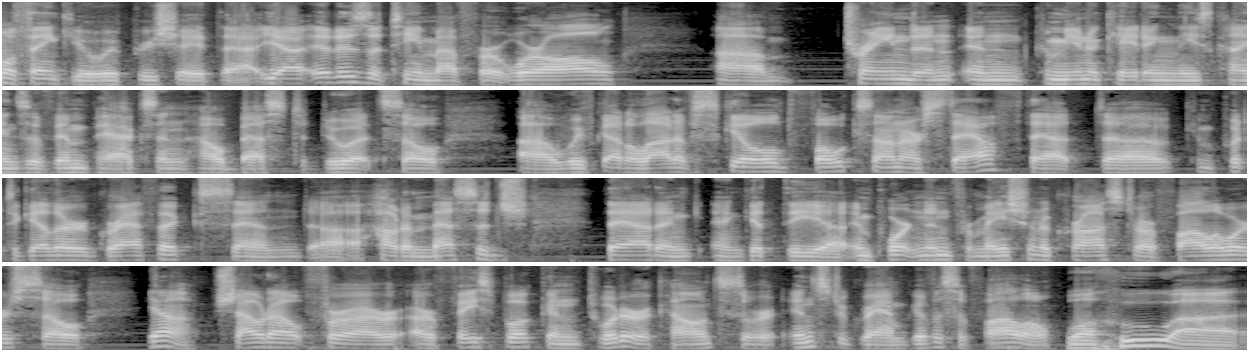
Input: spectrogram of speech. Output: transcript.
Well, thank you. We appreciate that. Yeah, it is a team effort. We're all um, trained in, in communicating these kinds of impacts and how best to do it. So uh, we've got a lot of skilled folks on our staff that uh, can put together graphics and uh, how to message that and, and get the uh, important information across to our followers. So, yeah, shout out for our, our Facebook and Twitter accounts or Instagram. Give us a follow. Well, who uh,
